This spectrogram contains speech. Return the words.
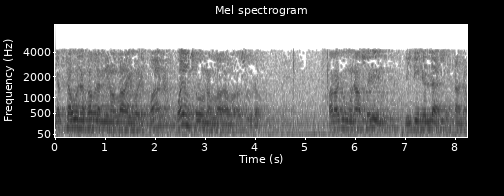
يبتغون فضلا من الله ورضوانا وينصرون الله ورسوله. خرجوا مناصرين لدين الله سبحانه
